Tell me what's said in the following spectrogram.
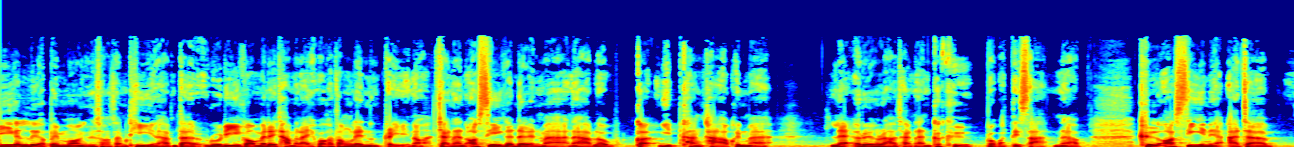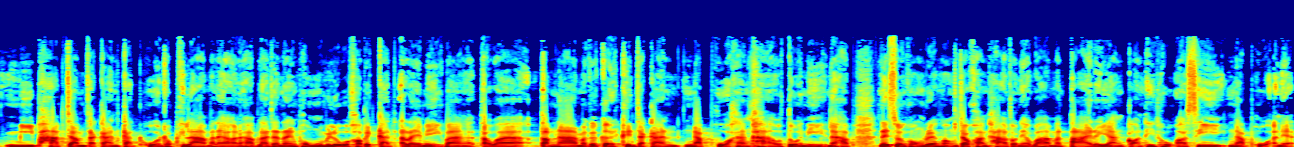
ดี้ก็เหลือบไปมองอยู่สองสามทีนะครับแต่รูดี้ก็ไม่ได้ทำอะไรเพราะเขาต้องเล่นดนตรีเนาะจากนั้นออซซี่ก็เดินมานะครับแล้วก็หยิบค้างคาวขึ้นมาและเรื่องราวจากนั้นก็คือประวัติศาสตร์นะครับ คือออซซี่เนี่ยอาจจะ มีภาพจำจากการกัดหัวนกพิราบมาแล้วนะครับ หลังจากนั้นผมก็ไม่รู้ว่าเขาไปกัดอะไรมาอีกบ้าง แต่ว่าตำนานมันก็เกิดขึ้นจากการงับหัวค้างคาวตัวนี้นะครับ ในส่วนของเรื่องของเจ้าค้างคาวตัวเนี้ยว่ามันตายหรือยังก่อนที่ถูกออซี่งับหัวเนี่ย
